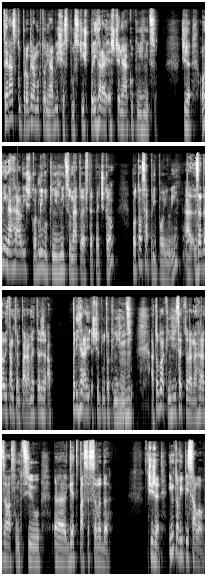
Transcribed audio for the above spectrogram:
teraz ku programu, ktorý najbližšie spustíš, prihraj ešte nejakú knižnicu. Čiže oni nahrali škodlivú knižnicu na to FTP, potom sa pripojili a zadali tam ten parameter, že a prihraj ešte túto knižnicu. Mm-hmm. A to bola knižnica, ktorá nahradzala funkciu uh, get SVD. Čiže im to vypísalo, uh,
